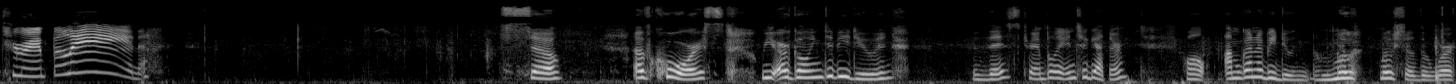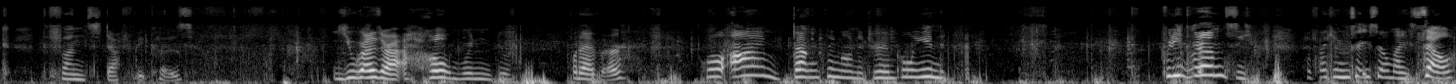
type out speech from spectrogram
trampoline. So, of course, we are going to be doing this trampoline together. Well, I'm gonna be doing the mo most of the work, the fun stuff, because you guys are at home when you do whatever. Well, I'm bouncing on a trampoline. Pretty bouncy, if I can say so myself.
